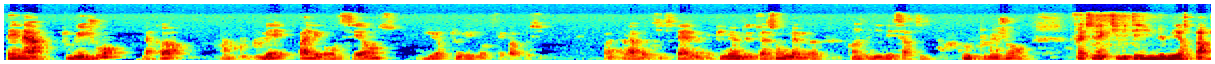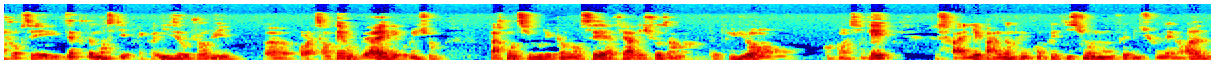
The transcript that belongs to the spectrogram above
peinards tous les jours, d'accord? Mais pas des grosses séances dures tous les jours. C'est pas possible. Voilà, là, votre système. Et puis, même de toute façon, même quand je vous dis des sorties cool tous les jours, vous faites une activité d'une demi-heure par jour, c'est exactement ce qui est préconisé aujourd'hui. Euh, pour la santé, vous verrez une évolution. Par contre, si vous voulez commencer à faire des choses un, peu plus dur en, quantité, ce sera lié par exemple à une compétition. Nous, on fait du swim and run.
